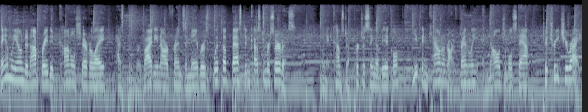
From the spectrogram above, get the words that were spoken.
family owned and operated Connell Chevrolet has been providing our friends and neighbors with the best in customer service. When it comes to purchasing a vehicle, you can count on our friendly and knowledgeable staff to treat you right.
